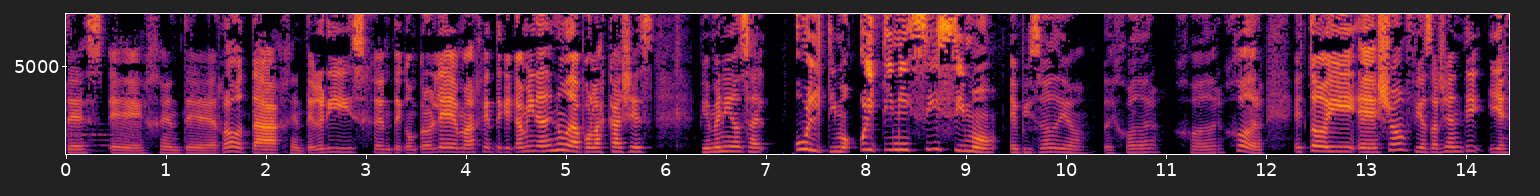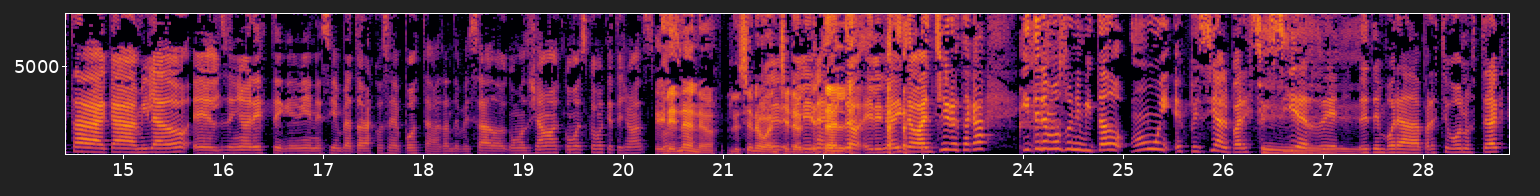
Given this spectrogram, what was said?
Eh, gente rota, gente gris, gente con problemas, gente que camina desnuda por las calles. Bienvenidos al último, ultimísimo episodio de Jodor, Jodor, Jodor. Estoy eh, yo, Fio Sargenti, y está acá a mi lado el señor este que viene siempre a todas las cosas de posta, bastante pesado. ¿Cómo se llama? ¿Cómo es, cómo es que te llamas? El enano, Luciano Banchero, el, ¿qué enanito, tal? el enanito banchero está acá. Y tenemos un invitado muy especial para este Sí. cierre de temporada, para este bonus track.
